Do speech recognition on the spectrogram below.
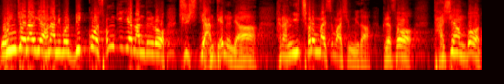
온전하게 하나님을 믿고 섬기게 만들어 주시지 않겠느냐? 하나님 이처럼 말씀하십니다. 그래서 다시 한번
